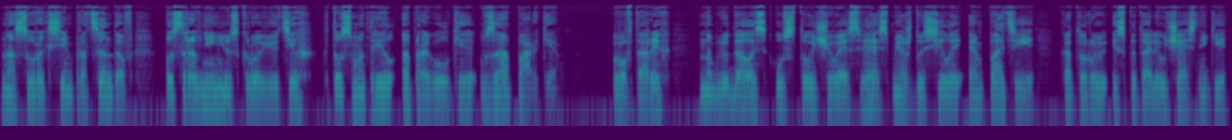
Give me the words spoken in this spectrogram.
на 47% по сравнению с кровью тех, кто смотрел о прогулке в зоопарке. Во-вторых, наблюдалась устойчивая связь между силой эмпатии, которую испытали участники,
